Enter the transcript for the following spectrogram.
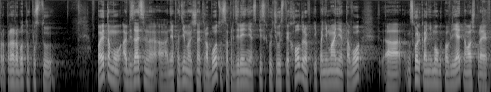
проработано впустую. Поэтому обязательно а, необходимо начинать работу с определения списка ключевых стейкхолдеров и понимания того, насколько они могут повлиять на ваш проект.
